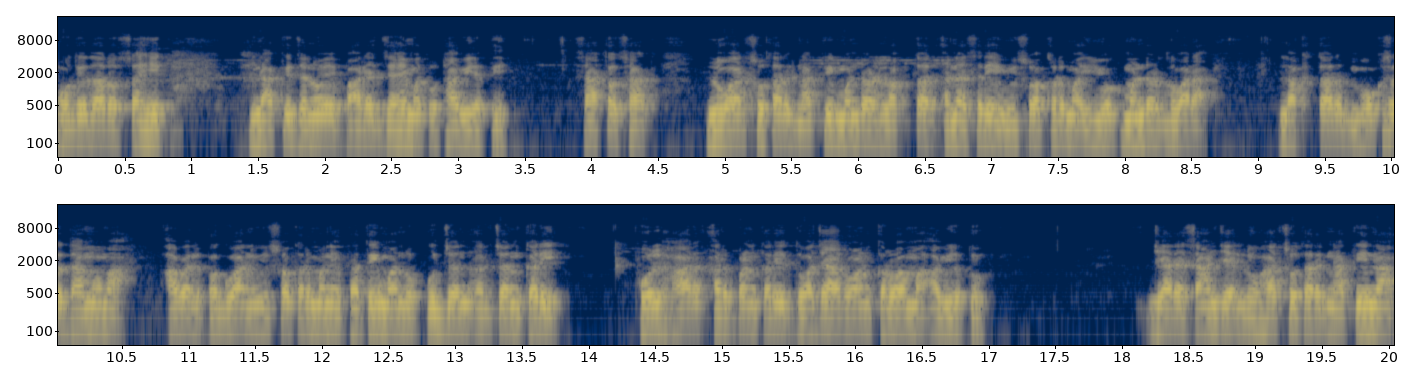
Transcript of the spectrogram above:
હોદ્દેદારો સહિત જ્ઞાતિજનોએ ભારે જહેમત ઉઠાવી હતી. સાથોસાથ, લુહાર સુથાર જ્ઞાતિ મંડળ લખતર અને શ્રી વિશ્વકર્મા યુવક મંડળ દ્વારા લખતર મોક્ષધામમાં આવેલ ભગવાન વિશ્વકર્માની પ્રતિમાનું પૂજન અર્ચન કરી ફૂલહાર અર્પણ કરી ધ્વજારોહણ કરવામાં આવ્યું હતું. જ્યારે સાંજે લુહાર સુથાર જ્ઞાતિના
